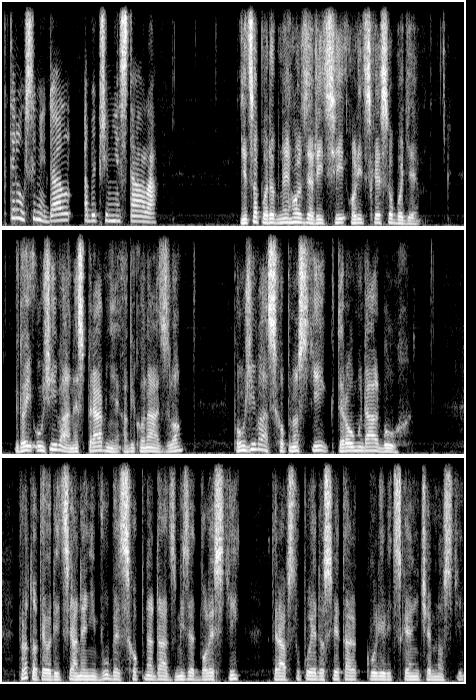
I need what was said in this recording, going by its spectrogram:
kterou si mi dal, aby při mě stála. Něco podobného lze říci o lidské svobodě. Kdo ji užívá nesprávně a vykoná zlo, používá schopnosti, kterou mu dal Bůh. Proto Teodicia není vůbec schopna dát zmizet bolesti, která vstupuje do světa kvůli lidské ničemnosti.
